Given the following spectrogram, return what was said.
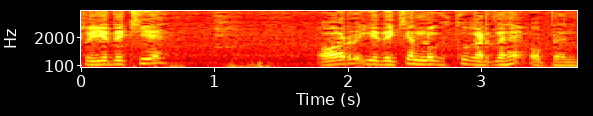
तो ये देखिए और ये देखिए, हम लोग इसको करते हैं ओपन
